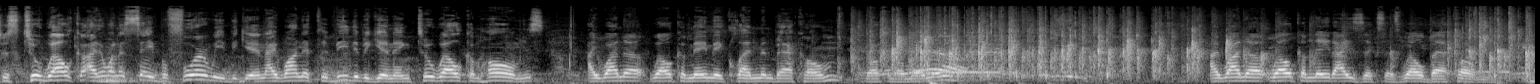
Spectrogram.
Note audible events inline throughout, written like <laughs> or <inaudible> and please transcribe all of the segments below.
just to welcome, I don't want to say before we begin, I want it to be the beginning, to welcome homes. I want to welcome Meme Klenman back home. Welcome home. I want to welcome Nate Isaacs as well back home.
